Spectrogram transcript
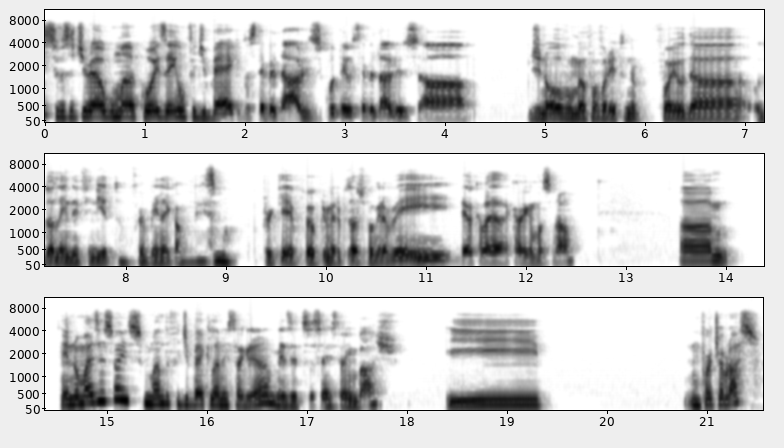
se você tiver alguma coisa aí, um feedback dos TBWs, escutei os TBWs uh, de novo. O meu favorito foi o, da, o do Além do Infinito, foi bem legal mesmo. Porque foi o primeiro episódio que eu gravei e deu aquela carga emocional. Um, e no mais é só isso. Manda feedback lá no Instagram, minhas redes sociais estão aí embaixo. E. Um forte abraço.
